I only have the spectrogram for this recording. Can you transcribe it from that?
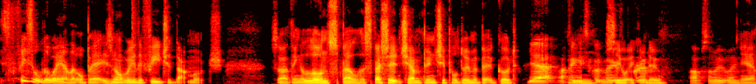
it's fizzled away a little bit. He's not really featured that much. So I think a loan spell, especially in Championship, will do him a bit of good. Yeah, I think it's a Mm, good move See what he can him. do. Absolutely. Yeah.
